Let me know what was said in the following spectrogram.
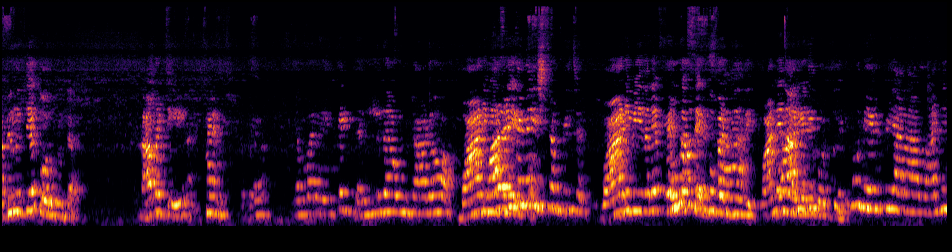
అభివృద్ధియే కోరుకుంటారు. కాబట్టి ఎవరైతే డల్గా ఉంటాడో వాడి మీదనే వాడంటేనే ఇష్టం టీచర్ వాడి మీదనే ఫోకస్ ఎక్కువ పడుతుంది వాడిని ఎక్కువ నేర్పియాలా? వాడిని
